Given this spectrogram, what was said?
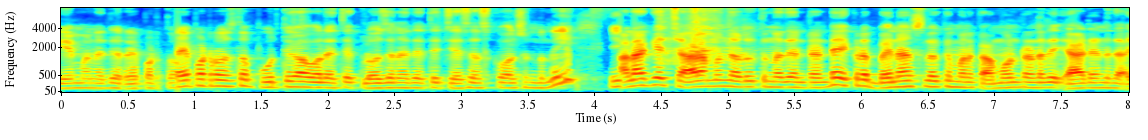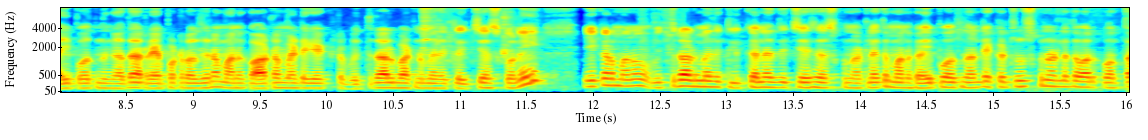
గేమ్ అనేది రేపటితో రేపటి రోజుతో పూర్తిగా వాళ్ళైతే క్లోజ్ అనేది అయితే చేసేసుకోవాల్సి ఉంటుంది. అలాగే చాలా మంది అడుగుతున్నది ఏంటంటే ఇక్కడ బైనాన్స్లోకి మనకు అమౌంట్ అనేది యాడ్ అనేది అయిపోతుంది కదా రేపటి రోజున మనకు ఆటోమేటిక్గా ఇక్కడ విత్డ్రాల్ బటన్ మీద క్లిక్ చేసుకొని ఇక్కడ మనం విత్డ్రాల్ మీద క్లిక్ అనేది చేసేసుకున్నట్లయితే మనకు అయిపోతుంది అంటే ఇక్కడ చూసుకున్నట్లయితే వారు కొంత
